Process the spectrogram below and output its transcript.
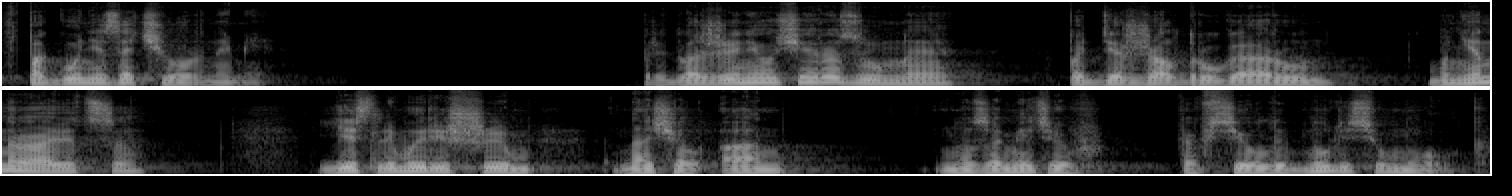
в погоне за черными. Предложение очень разумное, поддержал друга Арун. Мне нравится. Если мы решим, — начал Ан, но, заметив, как все улыбнулись, умолк.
